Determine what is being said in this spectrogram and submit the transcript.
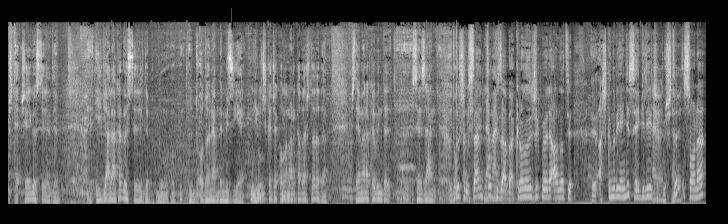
işte şey gösterildi. E, ilgi alaka gösterildi bu o dönemde müziğe. Yeni çıkacak olan arkadaşlara da. İşte hemen akabinde e, Sezen. e, Dur şimdi 93'te sen çok Levent- güzel bak kronolojik böyle anlatıyor. Ee, Aşkın Nur Yengi Sevgiliye Evet, çıkmıştı. evet. Sonra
